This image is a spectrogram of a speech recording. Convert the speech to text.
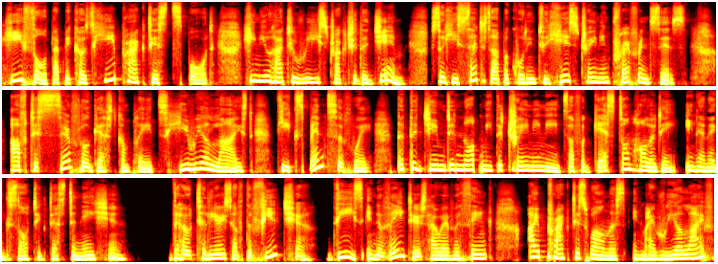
He thought that because he practiced sport, he knew how to restructure the gym. So he set it up according to his training preferences. After several guest complaints, he realized the expensive way that the gym did not meet the training needs of a guest on holiday in an exotic destination. The hoteliers of the future these innovators, however, think I practice wellness in my real life,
